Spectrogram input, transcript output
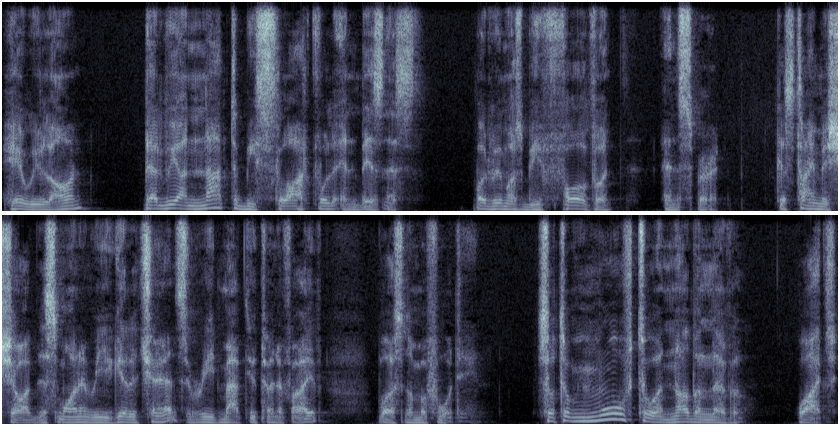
here we learn that we are not to be slothful in business, but we must be fervent in spirit. Because time is short this morning, when you get a chance, read Matthew 25, verse number 14. So to move to another level, watch,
